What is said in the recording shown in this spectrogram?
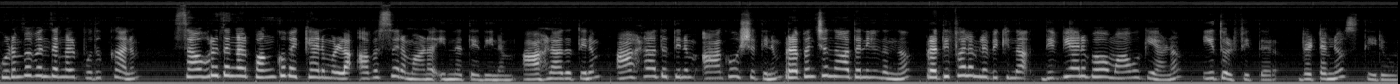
കുടുംബ ബന്ധങ്ങൾ പുതുക്കാനും സൗഹൃദങ്ങൾ പങ്കുവെക്കാനുമുള്ള അവസരമാണ് ഇന്നത്തെ ദിനം. ആഹ്ലാദത്തിനും ആഹ്ലാദത്തിനും ആഘോഷത്തിനും പ്രപഞ്ചനാഥനിൽ നിന്ന് പ്രതിഫലം ലഭിക്കുന്ന ദിവ്യാനുഭവമാവുകയാണ് ഈദുൽ ഫിത്തർ. വെട്ടം ന്യൂസ് തിരൂർ.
